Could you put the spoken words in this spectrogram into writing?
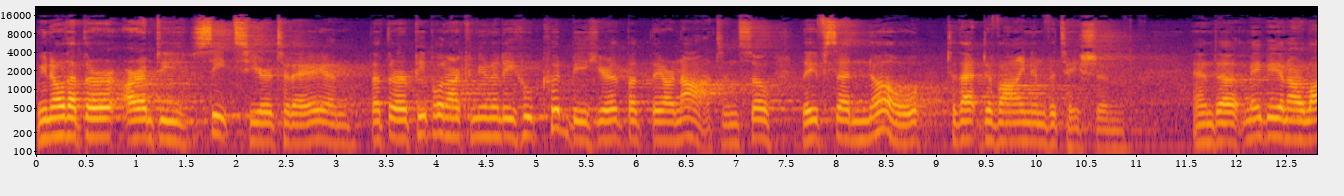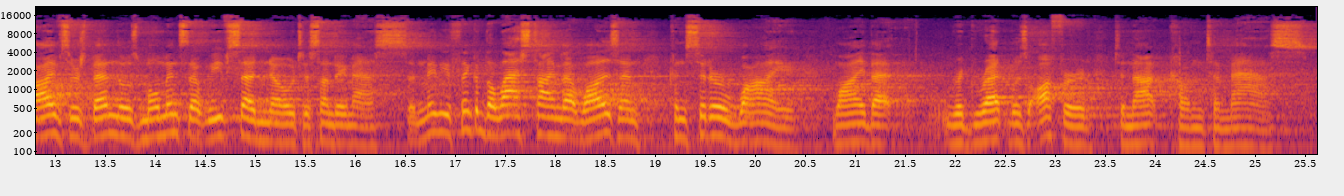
We know that there are empty seats here today, and that there are people in our community who could be here, but they are not. And so they've said no to that divine invitation. And uh, maybe in our lives, there's been those moments that we've said no to Sunday Mass. And maybe think of the last time that was, and consider why, why that regret was offered to not come to Mass.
